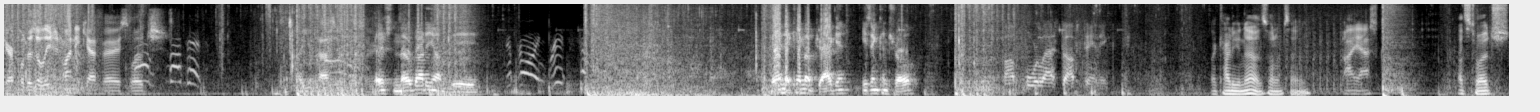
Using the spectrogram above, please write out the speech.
Careful, there's a Lesion mining cafe, Sledge. Oh, you passed it. There's nobody on B. Bandit came up dragon. He's in control. Op 4 last stop standing. Like, how do you know? Is what I'm saying. I asked. That's Twitch.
